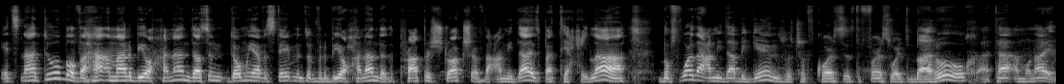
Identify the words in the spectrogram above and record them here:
It's not doable. Vaha Amar Rabbi Yohanan doesn't. Don't we have a statement of Rabbi Yohanan that the proper structure of the Amidah is Batehila before the Amidah begins, which of course is the first words Baruch Ata Amonai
